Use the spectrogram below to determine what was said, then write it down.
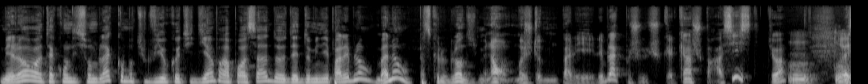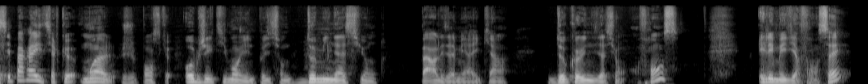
mais alors ta condition de black, comment tu le vis au quotidien par rapport à ça, d'être dominé par les blancs? Bah non, parce que le blanc dit, mais non, moi je domine pas les, les blacks, je, je, suis quelqu'un, je suis pas raciste, tu vois. Mmh, ouais. bah, c'est pareil, c'est-à-dire que moi, je pense que objectivement, il y a une position de domination par les Américains de colonisation en France. Et les médias français,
